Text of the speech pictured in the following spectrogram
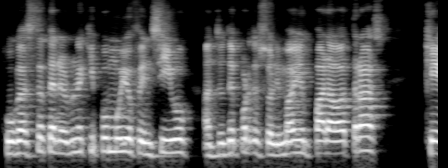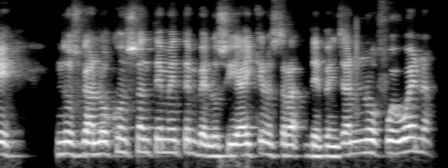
Jugaste a tener un equipo muy ofensivo ante un Deportes Solima bien parado atrás, que nos ganó constantemente en velocidad y que nuestra defensa no fue buena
